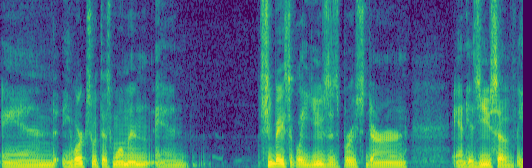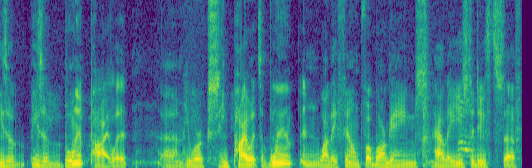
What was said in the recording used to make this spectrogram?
and he works with this woman and she basically uses Bruce Dern and his use of he's a he's a blimp pilot. Um, he works he pilots a blimp and while they film football games, how they used to do stuff,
